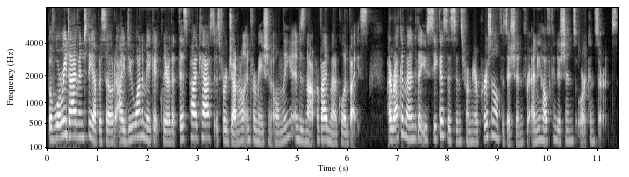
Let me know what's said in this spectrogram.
Before we dive into the episode, I do want to make it clear that this podcast is for general information only and does not provide medical advice. I recommend that you seek assistance from your personal physician for any health conditions or concerns.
